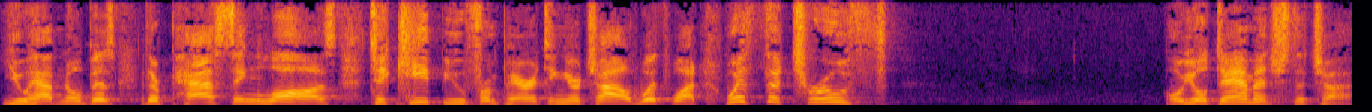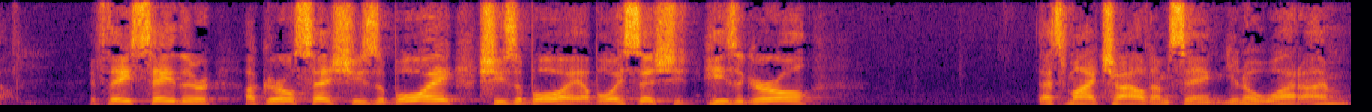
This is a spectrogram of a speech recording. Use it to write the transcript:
You have no business. They're passing laws to keep you from parenting your child. With what? With the truth. Oh, you'll damage the child. If they say they're, a girl says she's a boy, she's a boy. A boy says she, he's a girl, that's my child. I'm saying, you know what? I'm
